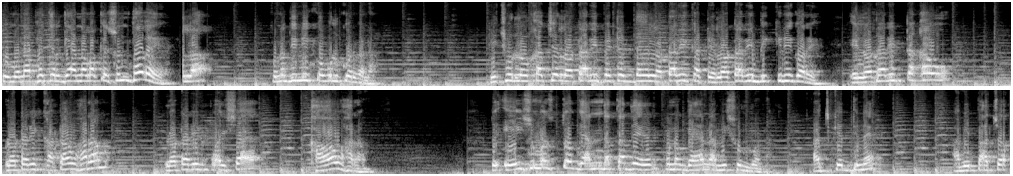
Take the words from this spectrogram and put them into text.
তুই মুনাফেকের জ্ঞান আমাকে শুনতে হবে। আল্লাহ কোনোদিনই কবুল করবে না। কিছু লোক আছে লটারি পেটের দেয় লটারি কাটে, লটারি বিক্রি করে। এই লটারির টাকাও, লটারি কাটাও হারাম, লটারির পয়সা খাওয়াও হারাম। তো এই সমস্ত জ্ঞানদাতাদের কোনো জ্ঞান আমি শুনব না। আজকের দিনে আমি পাচক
